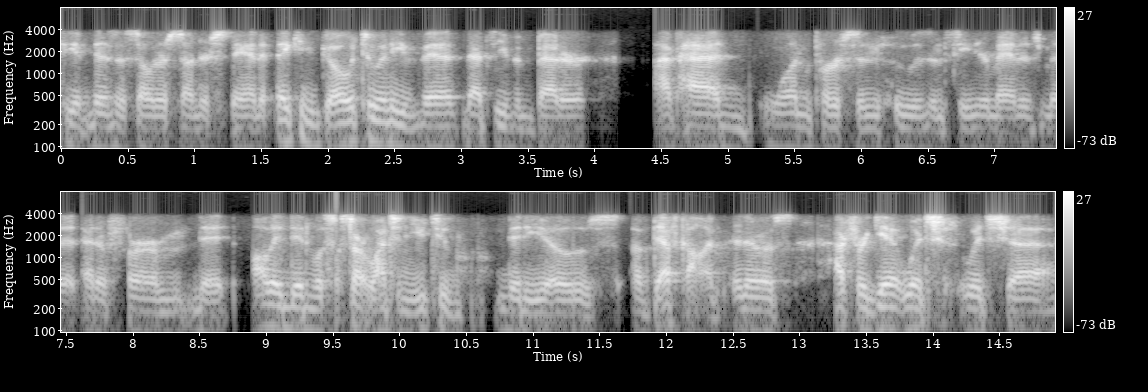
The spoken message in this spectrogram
to get business owners to understand. If they can go to an event, that's even better. I've had one person who was in senior management at a firm that all they did was start watching YouTube videos of DEF CON. And there was I forget which which uh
